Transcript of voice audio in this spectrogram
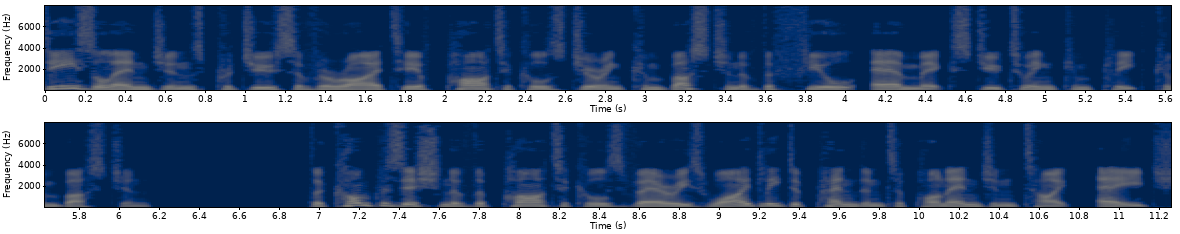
Diesel engines produce a variety of particles during combustion of the fuel-air mix due to incomplete combustion. The composition of the particles varies widely dependent upon engine type, age,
